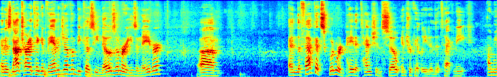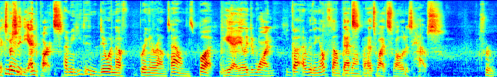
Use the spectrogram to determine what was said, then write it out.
and is not trying to take advantage of him because he knows him or he's a neighbor. Um, and the fact that Squidward paid attention so intricately to the technique, I mean, especially the end parts. I mean, he didn't do enough bringing around towns, but Yeah, he only did one. he got everything else down pretty That's down pat. that's why it swallowed his house. True.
